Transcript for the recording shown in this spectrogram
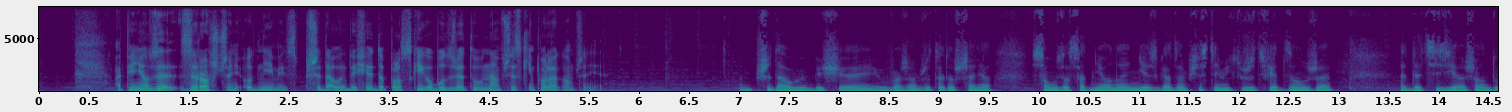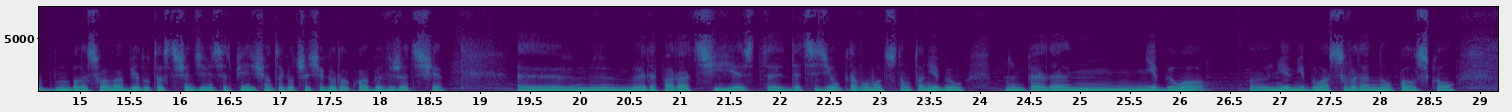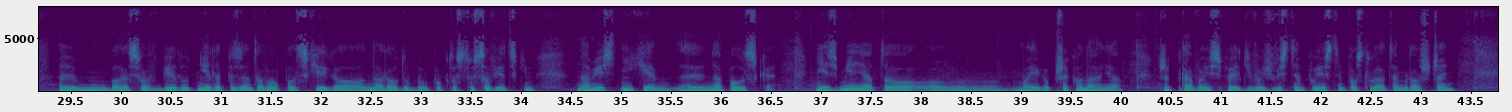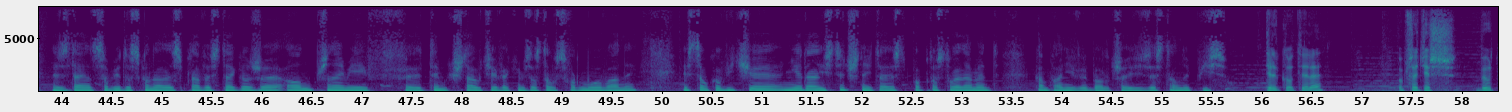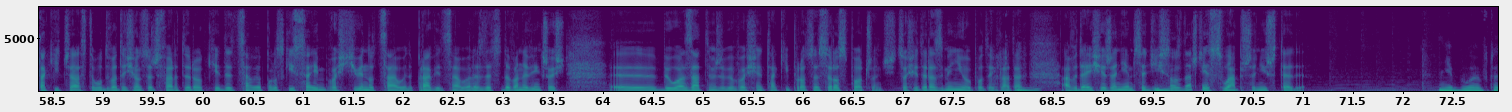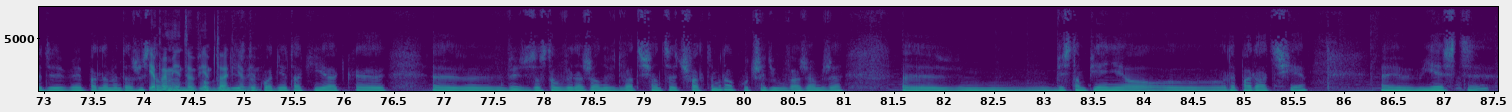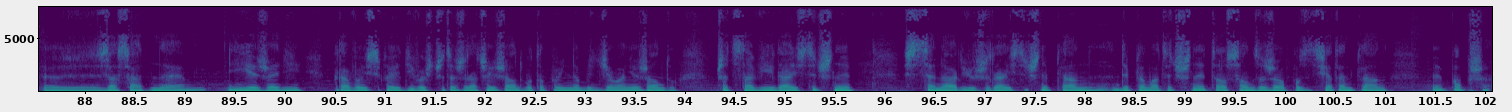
A pieniądze z roszczeń od Niemiec przydałyby się do polskiego budżetu nam wszystkim Polakom, czy nie? Przydałyby się i uważam, że te roszczenia są uzasadnione. Nie zgadzam się z tymi, którzy twierdzą, że decyzja rządu Bolesława Bieruta z 1953 roku, aby wyrzec się reparacji jest decyzją prawomocną. To nie był PRL, nie, było, nie, nie była suwerenną Polską. Bolesław Bierut nie reprezentował polskiego narodu, był po prostu sowieckim namiestnikiem e, na Polskę. Nie zmienia to mojego przekonania, że Prawo i Sprawiedliwość występuje z tym postulatem roszczeń, zdając sobie doskonale sprawę z tego, że on, przynajmniej w tym kształcie, w jakim został sformułowany, jest całkowicie nierealistyczny i to jest po prostu element kampanii wyborczej ze strony PiSu. Tylko tyle? Bo przecież był taki czas, to był 2004 rok, kiedy cały polski Sejm, właściwie no cały, prawie cały, ale zdecydowana większość yy, była za tym, żeby właśnie taki proces rozpocząć. Co się teraz zmieniło po tych latach? Mhm. A wydaje się, że Niemcy dziś są znacznie słabsze niż wtedy. Nie byłem wtedy parlamentarzystą. Ja pamiętam, wiem, tak. jest ja dokładnie wiem. taki, jak e, e, został wyrażony w 2004 roku, czyli uważam, że e, wystąpienie o reparacje jest zasadne i jeżeli Prawo i Sprawiedliwość, czy też raczej rząd, bo to powinno być działanie rządu, przedstawi realistyczny scenariusz, realistyczny plan dyplomatyczny, to sądzę, że opozycja ten plan poprze.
